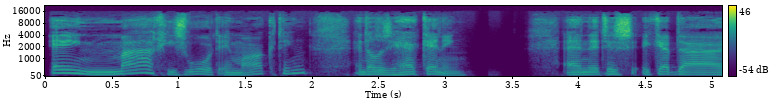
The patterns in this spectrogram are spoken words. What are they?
één magisch woord in marketing. En dat is herkenning. En het is, ik heb daar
